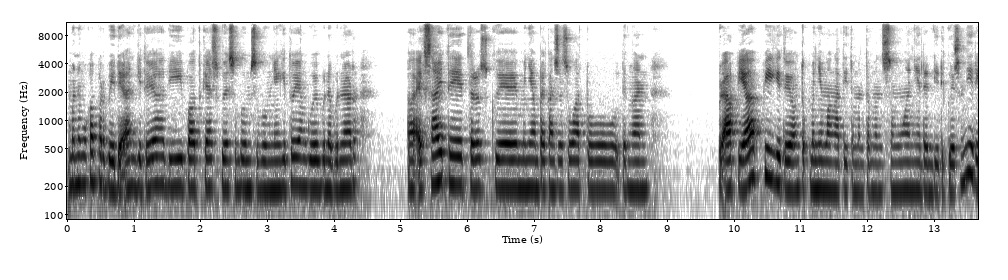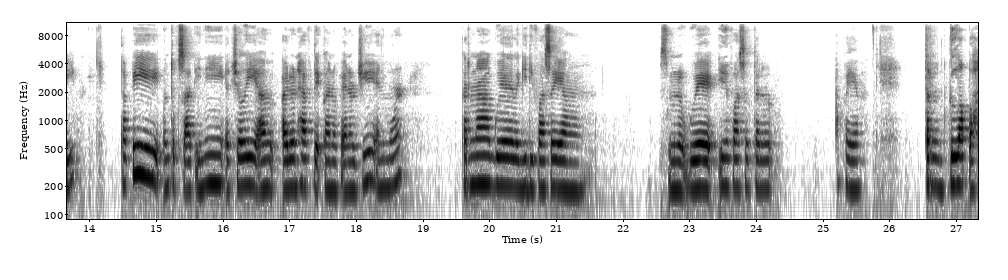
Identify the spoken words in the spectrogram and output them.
menemukan perbedaan gitu ya di podcast gue sebelum-sebelumnya gitu yang gue benar-benar uh, excited terus gue menyampaikan sesuatu dengan berapi-api gitu ya untuk menyemangati teman-teman semuanya dan diri gue sendiri. Tapi untuk saat ini actually I, don't have that kind of energy anymore. Karena gue lagi di fase yang menurut gue ini fase ter apa ya tergelap lah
